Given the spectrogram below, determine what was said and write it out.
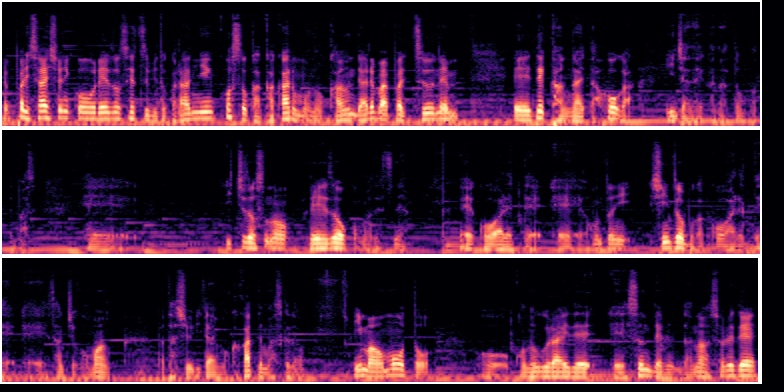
やっぱり最初にこう冷蔵設備とかランニングコストがかかるものを買うんであれば、やっぱり通年、えで考えた方がいいんじゃないかなと思ってます。えー、一度その冷蔵庫もですね、えー、壊れて、えー、本当に心臓部が壊れて、え35万、また修理代もかかってますけど、今思うと、このぐらいで、え住んでるんだな、それで、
